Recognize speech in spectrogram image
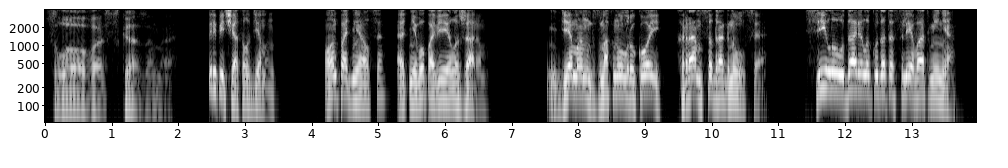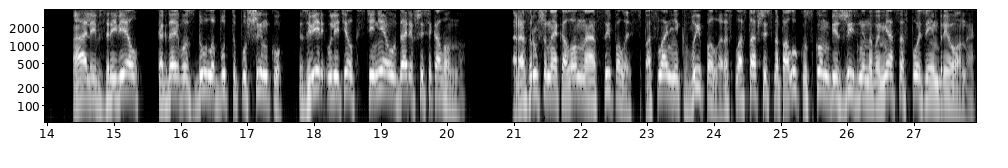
«Слово сказано», — перепечатал демон. Он поднялся, от него повеяло жаром. Демон взмахнул рукой, Храм содрогнулся. Сила ударила куда-то слева от меня. Али взревел, когда его сдуло будто пушинку, зверь улетел к стене, ударившись о колонну. Разрушенная колонна осыпалась, посланник выпал, распластавшись на полу куском безжизненного мяса в позе эмбриона.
